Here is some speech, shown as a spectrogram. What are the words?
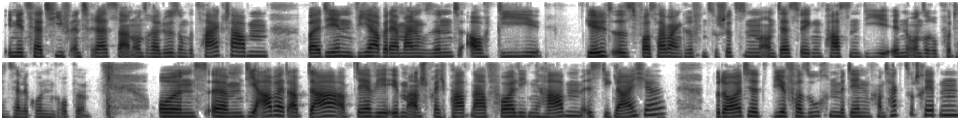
Initiativinteresse an unserer Lösung gezeigt haben, bei denen wir aber der Meinung sind, auch die gilt es, vor Cyberangriffen zu schützen und deswegen passen die in unsere potenzielle Kundengruppe. Und ähm, die Arbeit ab da, ab der wir eben Ansprechpartner vorliegen haben, ist die gleiche. Bedeutet, wir versuchen mit denen in Kontakt zu treten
